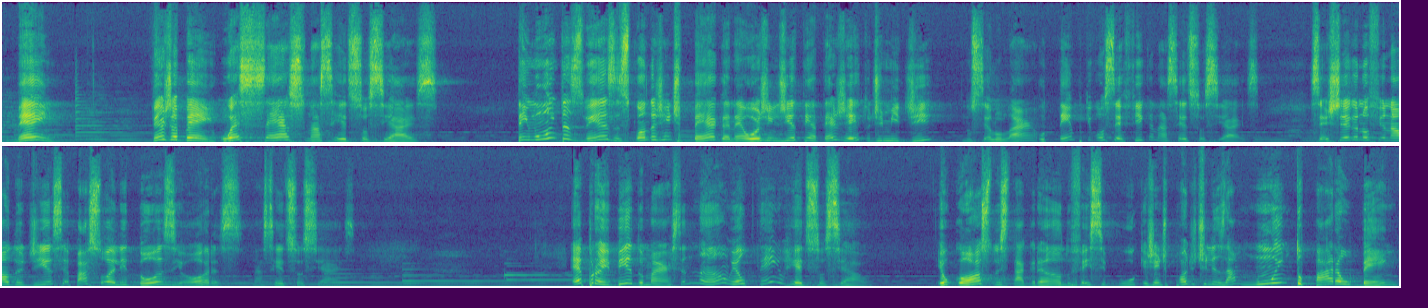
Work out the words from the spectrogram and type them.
Amém? Veja bem, o excesso nas redes sociais. Tem muitas vezes, quando a gente pega, né, hoje em dia tem até jeito de medir no celular o tempo que você fica nas redes sociais. Você chega no final do dia, você passou ali 12 horas nas redes sociais. É proibido, Márcia? Não, eu tenho rede social. Eu gosto do Instagram, do Facebook. A gente pode utilizar muito para o bem.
